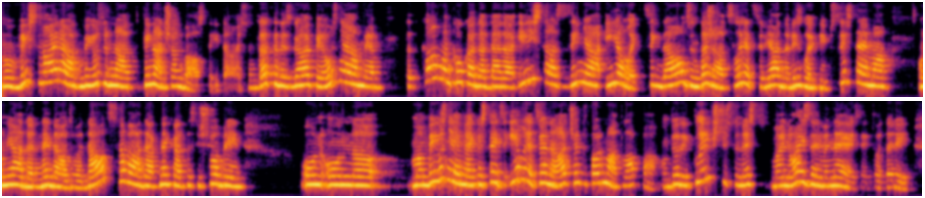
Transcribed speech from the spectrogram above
nu, visvairāk bija uzrunāt finanšu atbalstītājus. Un tad, kad es gāju pie uzņēmumiem, tad kā man kaut kādā tādā īstā ziņā ielikt, cik daudz un dažādas lietas ir jādara izglītības sistēmā un jādara nedaudz vai daudz savādāk nekā tas ir šobrīd. Un, un man bija uzņēmēji, kas teica, ieliec vienā A4 formāta lapā, un tad ir klikšķis, un es vai nu aizēju vai neaizēju to darīt.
